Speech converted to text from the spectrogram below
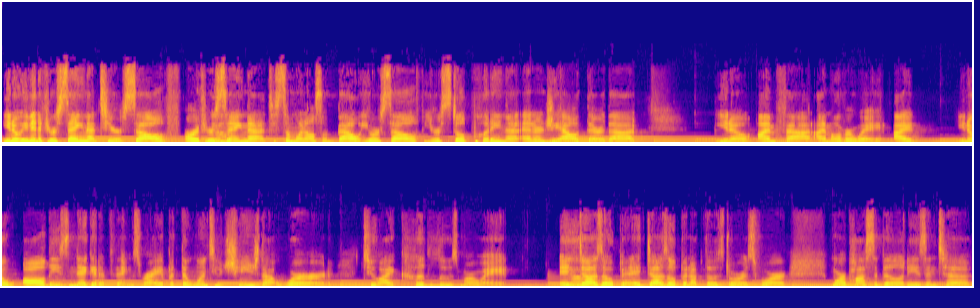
you know, even if you're saying that to yourself or if you're yeah. saying that to someone else about yourself, you're still putting that energy out there that, you know, I'm fat, I'm overweight, I you know all these negative things right but then once you change that word to i could lose more weight it yeah. does open it does open up those doors for more possibilities and to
